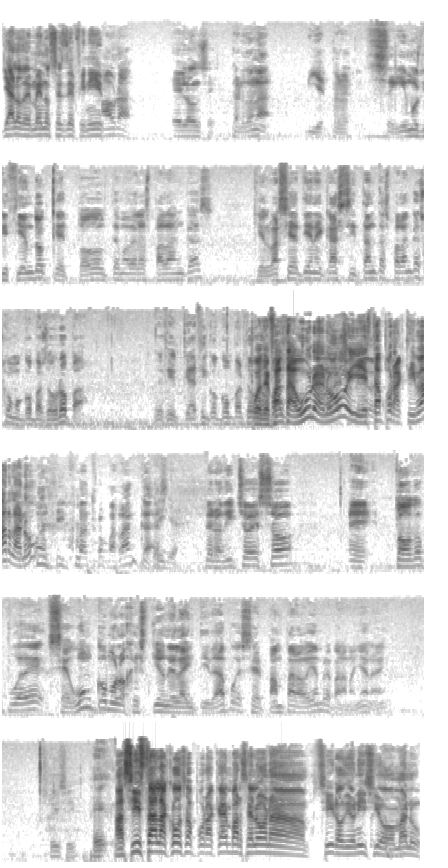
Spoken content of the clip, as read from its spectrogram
ya lo de menos es definir Ahora, el 11. perdona, y- pero seguimos diciendo que todo el tema de las palancas, que el Barça ya tiene casi tantas palancas como Copas de Europa. Es decir, tiene cinco Copas de Pues le Europa. falta una, ¿no? Y está por activarla, ¿no? y cuatro palancas. Pero dicho eso, eh, todo puede, según cómo lo gestione la entidad, puede ser pan para hoy, hambre para mañana. ¿eh? Sí, sí. Eh, Así está la cosa por acá en Barcelona, Ciro, Dionisio, Manu.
